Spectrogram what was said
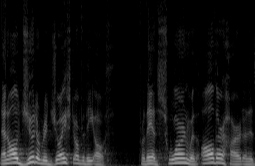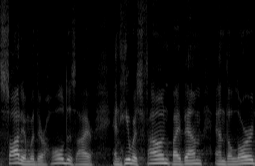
And all Judah rejoiced over the oath, for they had sworn with all their heart and had sought him with their whole desire. And he was found by them and the Lord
